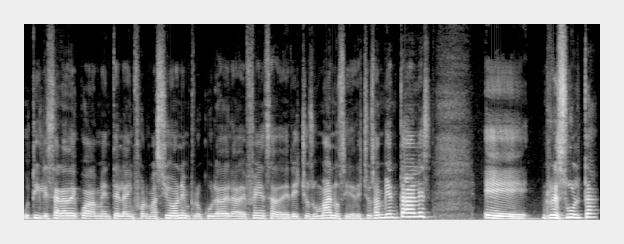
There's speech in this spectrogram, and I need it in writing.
utilizar adecuadamente la información en procura de la defensa de derechos humanos y derechos ambientales, eh, resulta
